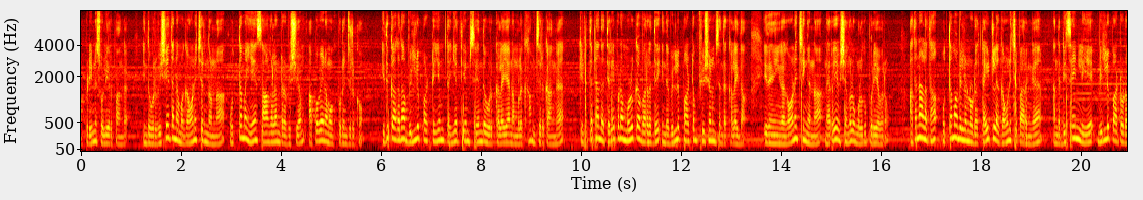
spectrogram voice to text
அப்படின்னு சொல்லியிருப்பாங்க. இந்த ஒரு விஷயத்தை நம்ம கவனிச்சிருந்தோம்னா உத்தம ஏன் சாகலைன்ற விஷயம் அப்போவே நமக்கு புரிஞ்சிருக்கும். இதுக்காக தான் வில்லுப்பாட்டையும் தையத்தையும் சேர்ந்த ஒரு கலையாக நம்மளுக்கு காமிச்சிருக்காங்க. கிட்டத்தட்ட அந்த திரைப்படம் முழுக்க வர்றது இந்த வில்லுப்பாட்டும் ஃபியூஷனும் சேர்ந்த கலை தான் இதை நீங்கள் கவனிச்சிங்கன்னா நிறைய விஷயங்கள் உங்களுக்கு புரிய வரும். அதனால தான் உத்தம வில்லனோட டைட்டில் கவனித்து பாருங்கள் அந்த டிசைன்லேயே வில்லுப்பாட்டோட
